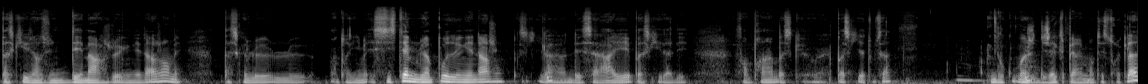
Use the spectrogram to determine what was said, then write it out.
parce qu'il est dans une démarche de gagner de l'argent, mais parce que le, le entre guillemets, système lui impose de gagner de l'argent, parce qu'il a des salariés, parce qu'il a des emprunts, parce ouais, parce qu'il y a tout ça. Donc moi j'ai déjà expérimenté ce truc-là,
